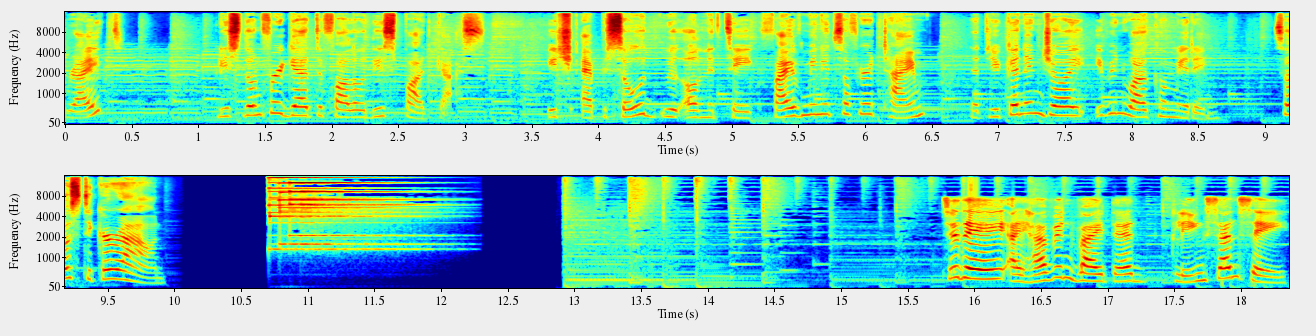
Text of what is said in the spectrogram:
right? Please don't forget to follow this podcast. Each episode will only take 5 minutes of your time that you can enjoy even while commuting. So stick around. Today, I have invited Kling Sensei.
